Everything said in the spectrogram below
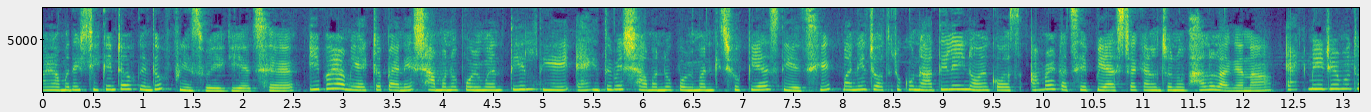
আর আমাদের চিকেনটাও কিন্তু ফ্রিজ হয়ে গিয়েছে। এবার আমি একটা প্যানে সামান্য পরিমাণ তেল দিয়ে একদমই সামান্য পরিমাণ কিছু পেঁয়াজ দিয়েছি। মানে যতটুকু না দিলেই নয় কজ আমার কাছে পেঁয়াজটা কেন যেন ভালো লাগে না। এক মিনিটের মতো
